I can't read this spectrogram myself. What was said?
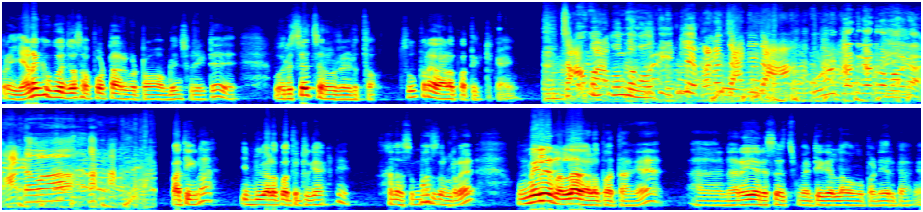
அப்புறம் எனக்கு கொஞ்சம் சப்போர்ட்டாக இருக்கட்டும் அப்படின்னு சொல்லிட்டு ஒரு ரிசர்ச்சர் ஒரு எடுத்தோம். சூப்பராக வேலை பார்த்துக்கிட்டு இருக்காங்க. பார்த்தீங்களா இப்படி வேலை பார்த்துட்டு இருக்காங்கன்னு நான் சும்மா சொல்கிறேன் உண்மையிலே நல்லா வேலை பார்த்தாங்க. நிறைய ரிசர்ச் மெட்டீரியல்லாம் அவங்க பண்ணியிருக்காங்க.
